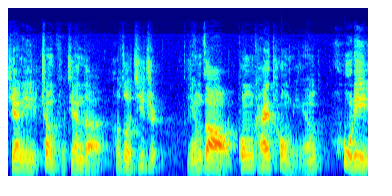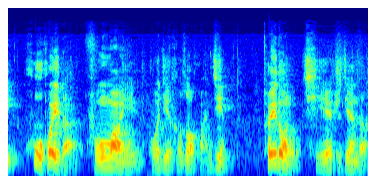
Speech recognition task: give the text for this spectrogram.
建立政府间的合作机制，营造公开透明、互利互惠的服务贸易国际合作环境，推动企业之间的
